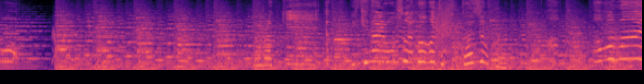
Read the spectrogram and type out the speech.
おドラキー、いきなり襲いかかってきて大丈夫かなあ、危ない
